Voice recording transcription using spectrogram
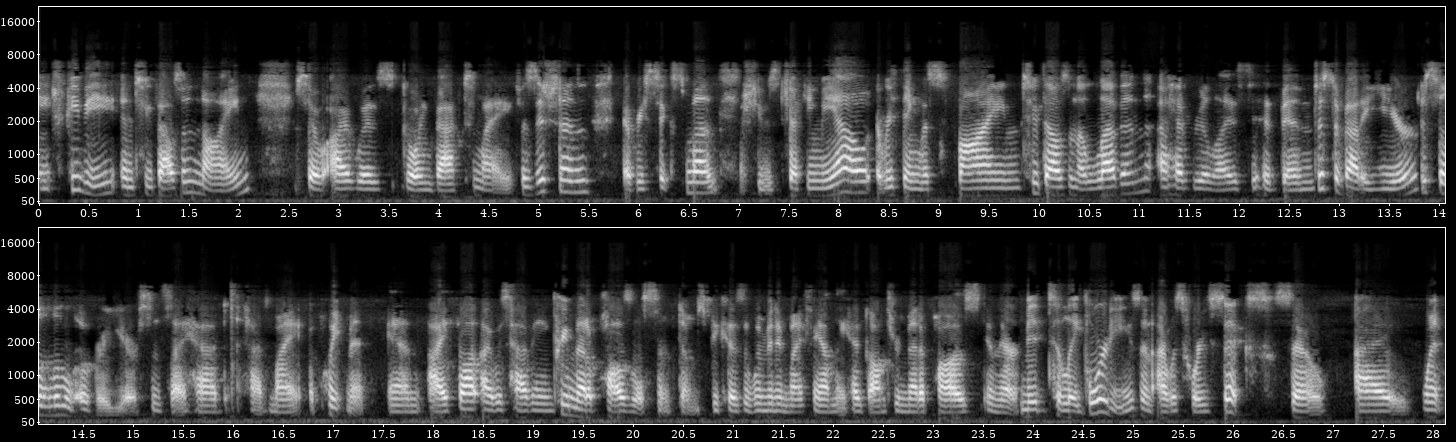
HPV in 2009. So I was going back to my physician every six months. She was checking me out. Everything was fine. 2011, I had realized it had been just about a year, just a little over a year since I had had my appointment and I thought I was having premenopausal symptoms because the women in my family had gone through menopause in their mid to late 40s and I was 46. So I went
